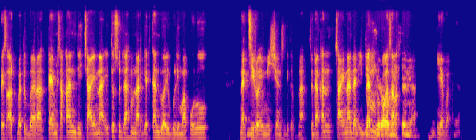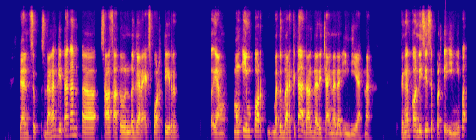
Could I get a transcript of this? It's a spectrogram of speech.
Phase out batu bara. Kayak misalkan di China itu sudah menargetkan 2050 net zero hmm. emissions gitu. Nah, sedangkan China dan India merupakan salah ya. Iya, Pak. Ya. Dan sedangkan kita kan uh, salah satu negara eksportir yang mengimpor batu bara kita adalah dari China dan India. Nah, dengan kondisi seperti ini, Pak,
